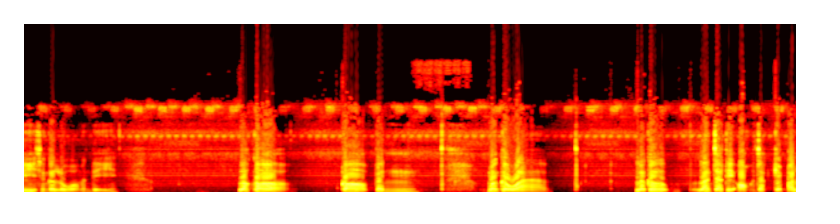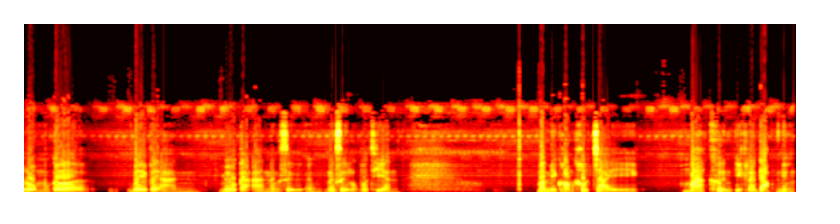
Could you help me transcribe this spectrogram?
ดีฉันก็รู้ว่ามันดี แล้วก็ก็เป็นเหมือนกับว่า แล้วก็หลังจากที่ออกจากเก็บอารมณ์ก็ได้ไปอ่านมีโอกาสอ่านหนังสือหนังสือหลวงพ่อเทียน มันมีความเข้าใจมากขึ้นอีกระดับหนึ่ง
